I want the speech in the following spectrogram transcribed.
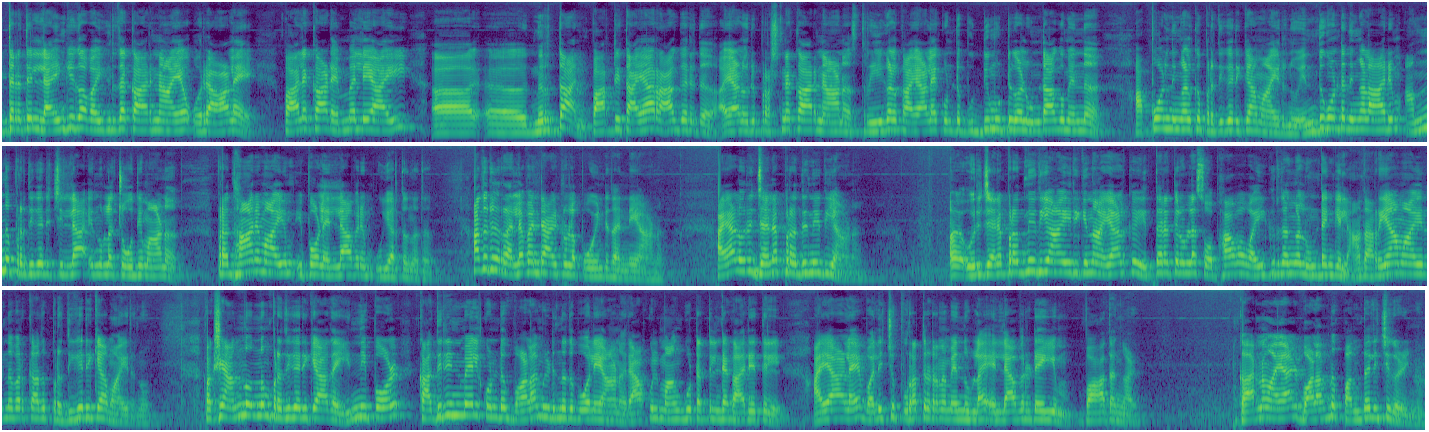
ഇത്തരത്തിൽ ലൈംഗിക വൈകൃതക്കാരനായ ഒരാളെ പാലക്കാട് എം എൽ എ ആയി നിർത്താൻ പാർട്ടി തയ്യാറാകരുത്. അയാൾ ഒരു പ്രശ്നക്കാരനാണ്. സ്ത്രീകൾക്ക് അയാളെ കൊണ്ട് ബുദ്ധിമുട്ടുകൾ ഉണ്ടാകുമെന്ന് അപ്പോൾ നിങ്ങൾക്ക് പ്രതികരിക്കാമായിരുന്നു. എന്തുകൊണ്ട് നിങ്ങൾ ആരും അന്ന് പ്രതികരിച്ചില്ല എന്നുള്ള ചോദ്യമാണ് പ്രധാനമായും ഇപ്പോൾ എല്ലാവരും ഉയർത്തുന്നത്. അതൊരു റെലവന്റ് ആയിട്ടുള്ള പോയിന്റ് തന്നെയാണ്. അയാൾ ഒരു ജനപ്രതിനിധിയാണ്. ഒരു ജനപ്രതിനിധിയായിരിക്കുന്ന അയാൾക്ക് ഇത്തരത്തിലുള്ള സ്വഭാവ വൈകൃതങ്ങൾ ഉണ്ടെങ്കിൽ അതറിയാമായിരുന്നവർക്ക് അത് പ്രതികരിക്കാമായിരുന്നു. പക്ഷെ അന്നൊന്നും പ്രതികരിക്കാതെ ഇന്നിപ്പോൾ കതിരിന്മേൽ കൊണ്ട് വളമിടുന്നത് പോലെയാണ് രാഹുൽ മാങ്കൂട്ടത്തിന്റെ കാര്യത്തിൽ. അയാളെ വലിച്ചു പുറത്തിടണമെന്നുള്ള എല്ലാവരുടെയും വാദങ്ങൾ. കാരണം അയാൾ വളർന്ന് പന്തലിച്ചു കഴിഞ്ഞു.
